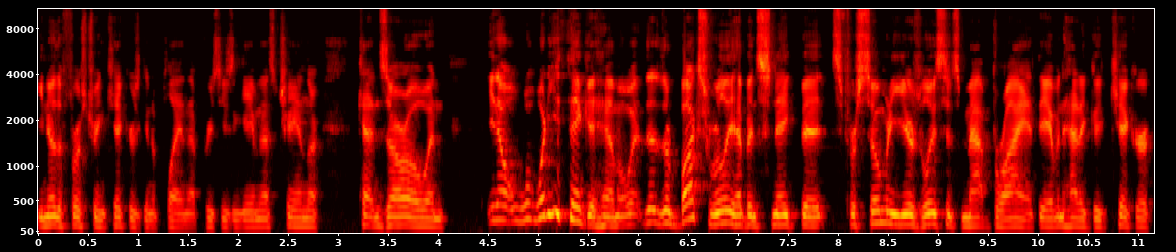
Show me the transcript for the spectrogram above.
you know the first string kicker is going to play in that preseason game. And that's Chandler Catanzaro, and you know what, what, do you think of him? The, the Bucs really have been snake bit for so many years, really since Matt Bryant. They haven't had a good kicker.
